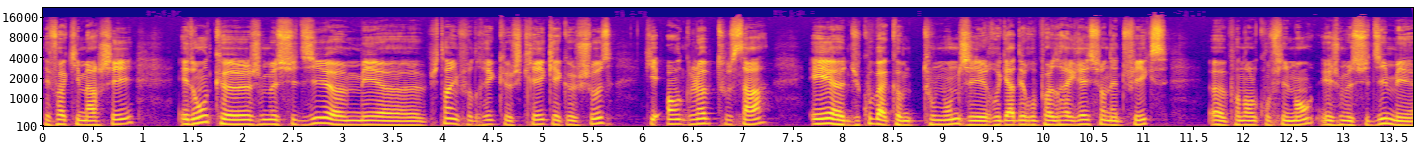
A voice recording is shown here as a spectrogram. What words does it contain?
des fois qui marchaient. Et donc, je me suis dit, mais putain, il faudrait que je crée quelque chose qui englobe tout ça. Et du coup, bah, comme tout le monde, j'ai regardé RuPaul Drag Race sur Netflix pendant le confinement. Et je me suis dit, mais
